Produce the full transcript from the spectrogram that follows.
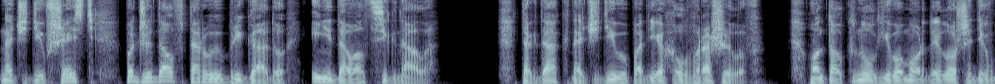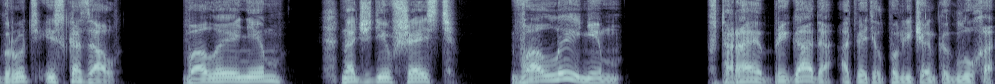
начдив-6, поджидал вторую бригаду и не давал сигнала. Тогда к начдиву подъехал Ворошилов. Он толкнул его мордой лошади в грудь и сказал «Волынем! Начдив-6! Волынем!» «Вторая бригада», — ответил Павличенко глухо,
